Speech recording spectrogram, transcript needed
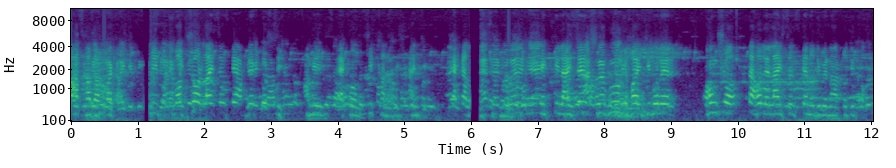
পাঁচ হাজার টাকা। প্রতি বছর লাইসেন্সকে আপডেট করছি। আমি এখন শিক্ষানবিশ আইনজীবী। একটা একটি লাইসেন্স হয় জীবনের অংশ তাহলে লাইসেন্স কেন দিবে না প্রতিপক্ষ?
